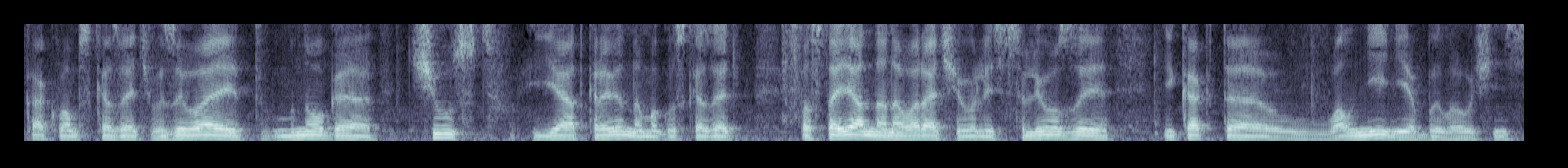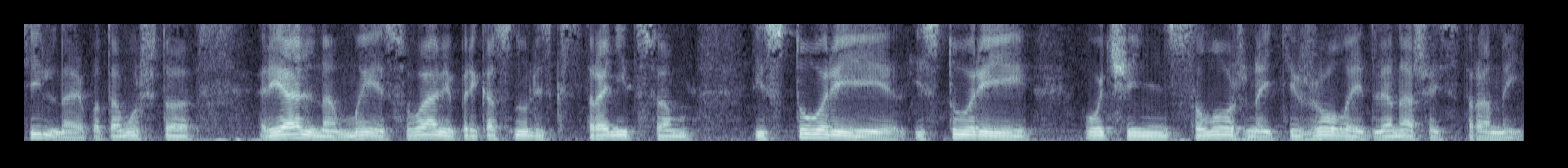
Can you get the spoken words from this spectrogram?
как вам сказать, вызывает много чувств. Я откровенно могу сказать, постоянно наворачивались слезы, и как-то волнение было очень сильное, потому что реально мы с вами прикоснулись к страницам истории, истории очень сложной, тяжелой для нашей страны.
